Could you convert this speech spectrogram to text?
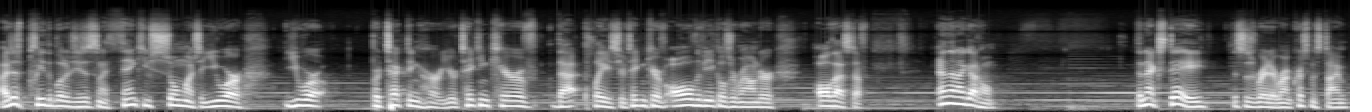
I just plead the blood of Jesus and I thank you so much that you are you are protecting her. You're taking care of that place. You're taking care of all the vehicles around her, all that stuff. And then I got home. The next day, this is right around Christmas time.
